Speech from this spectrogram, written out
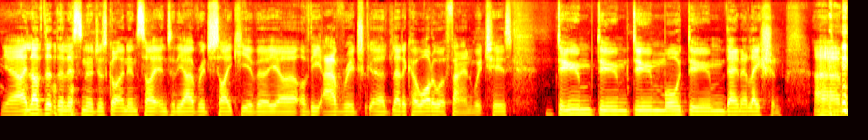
Yeah, I love that the listener just got an insight into the average psyche of a uh, of the average uh, Atletico Ottawa fan, which is doom, doom, doom, more doom than elation. Um,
